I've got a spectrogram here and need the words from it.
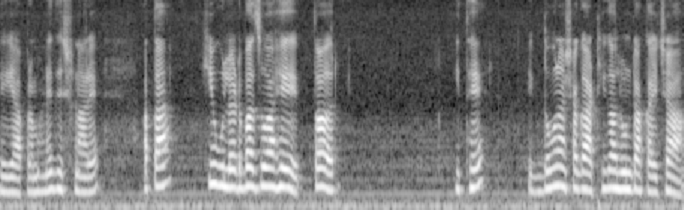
हे याप्रमाणे दिसणार आहे. आता ही उलट बाजू आहे तर इथे एक दोन अशा गाठी घालून टाकायच्या.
